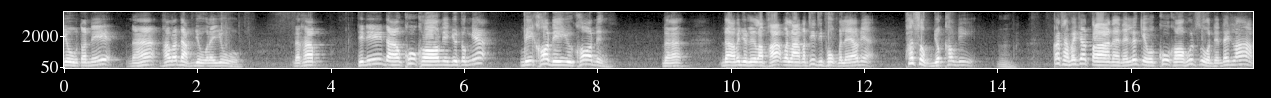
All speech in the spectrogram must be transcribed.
อยู่ตอนนี้นะฮะพักแล้วดับอยู่อะไรอยู่นะครับ ทีนี้ดาวคู่ครองเนี่ยอยู่ตรงเนี้ย มีข้อดีอยู่ข้อหนึ่งนะดาวไปอยู่ในลาภะเวลาวันที่สิบหกไปแล้วเนี่ย พระศุกร์ยกเข้านี่อืมก็ทำให้เจ้าตาเนี่ยในเรื่องเกี่ยวกับคู่ครองหุ้นส่วนเนี่ยได้ลาบ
